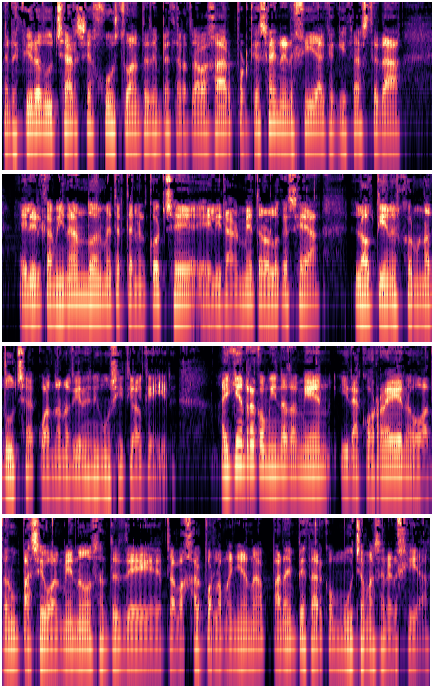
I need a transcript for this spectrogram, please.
Me refiero a ducharse justo antes de empezar a trabajar porque esa energía que quizás te da el ir caminando, el meterte en el coche, el ir al metro o lo que sea, lo obtienes con una ducha cuando no tienes ningún sitio al que ir. Hay quien recomienda también ir a correr o a dar un paseo al menos antes de trabajar por la mañana para empezar con mucha más energía.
